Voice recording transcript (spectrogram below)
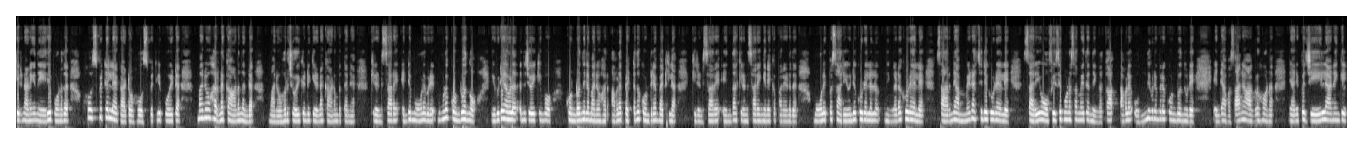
കിരണാണെങ്കിൽ നേരെ പോണത് ഹോസ്പിറ്റലിലേക്കാട്ടോ. ഹോസ്പിറ്റലിൽ പോയിട്ട് മനോഹറിനെ കാണുന്നുണ്ട്. മനോഹർ ചോദിക്കുന്നുണ്ട് കിരണെ കാണുമ്പോൾ തന്നെ കിരൺ സാറേ എന്റെ എവിടെ? മോളെ കൊണ്ടുവന്നോ? എവിടെ അവൾ? എന്ന് ചോദിക്കുമ്പോൾ കൊണ്ടുവന്നില്ല മനോഹർ. അവളെ പെട്ടെന്ന് കൊണ്ടുവരാൻ പറ്റില്ല. കിരൺ സാറെ എന്താ കിരൺ സാറെ ഇങ്ങനെയൊക്കെ പറയണത്? മോളിപ്പോ സരയുവിന്റെ കൂടെ അല്ലല്ലോ നിങ്ങളുടെ കൂടെ അല്ലേ? സാറിന്റെ അമ്മയുടെ അച്ഛന്റെ കൂടെ അല്ലേ? സരയു ഓഫീസിൽ പോണ സമയത്ത് നിങ്ങൾക്ക് അവളെ ഒന്നിവിടെ വരെ കൊണ്ടുവന്നൂടെ? എന്റെ അവസാന ആഗ്രഹമാണ്. ഞാനിപ്പോ ജയിലിലാണെങ്കിൽ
